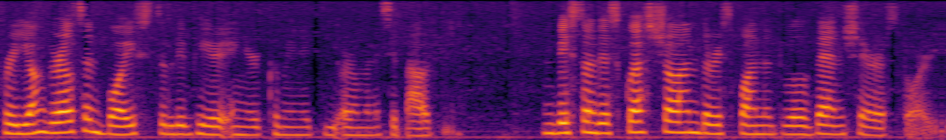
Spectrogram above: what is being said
for young girls and boys to live here in your community or municipality. And based on this question, the respondent will then share a story.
